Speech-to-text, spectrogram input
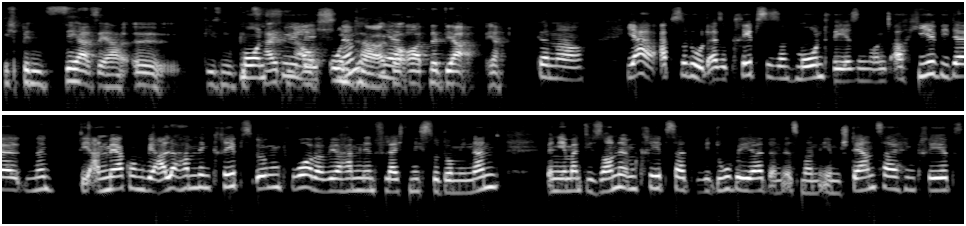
ich bin sehr, sehr äh, diesen Gezeiten auch ne? untergeordnet. Ne? Ja. ja, ja. Genau. Ja, absolut. Also Krebse sind Mondwesen und auch hier wieder ne, die Anmerkung, wir alle haben den Krebs irgendwo, aber wir haben den vielleicht nicht so dominant. Wenn jemand die Sonne im Krebs hat, wie du, Bea, dann ist man eben Sternzeichen Krebs.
